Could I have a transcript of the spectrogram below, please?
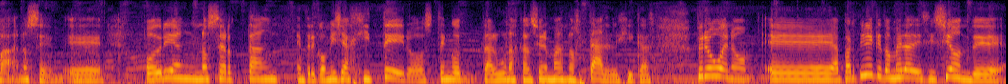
va, no sé, eh, podrían no ser tan, entre comillas, jiteros, tengo algunas canciones más nostálgicas, pero bueno, eh, a partir de que tomé la decisión de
